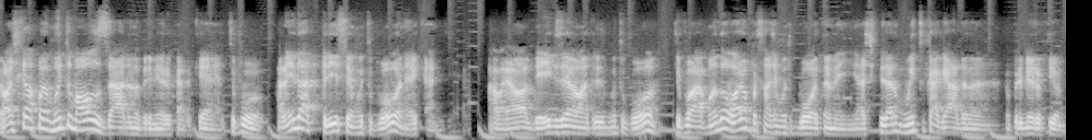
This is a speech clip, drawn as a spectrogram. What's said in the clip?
Eu acho que ela foi muito mal usada no primeiro, cara. Que é, tipo, além da atriz ser muito boa, né, cara? A Viola Davis é uma atriz muito boa. Tipo, a Amanda Waller é uma personagem muito boa também. Acho que fizeram muito cagada na- no primeiro filme.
